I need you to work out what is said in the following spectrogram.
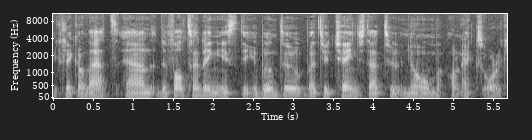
You click on that and default setting is the Ubuntu, but you change that to GNOME on Xorg.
